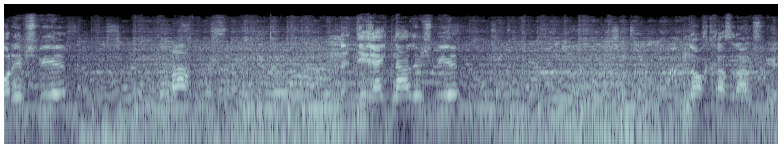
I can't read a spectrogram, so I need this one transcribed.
Vor dem Spiel? N- Direkt nach dem Spiel? Noch krasser nach dem Spiel.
